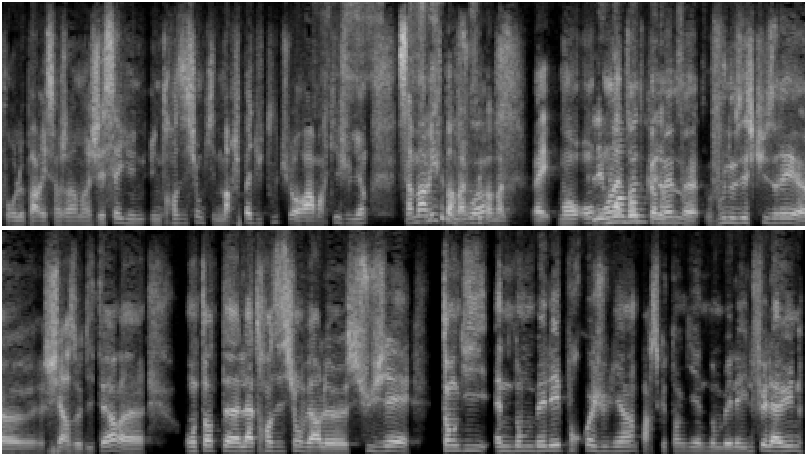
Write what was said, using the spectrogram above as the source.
pour le Paris Saint-Germain. J'essaye une, transition qui ne marche pas du tout. Tu l'auras remarqué, Julien. Ça m'arrive parfois. C'est pas mal. bon, on, on quand même. Vous nous excuserez, chers auditeurs. on tente la transition vers le sujet Tanguy Ndombele. Pourquoi Julien? Parce que Tanguy Ndombele, il fait la une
